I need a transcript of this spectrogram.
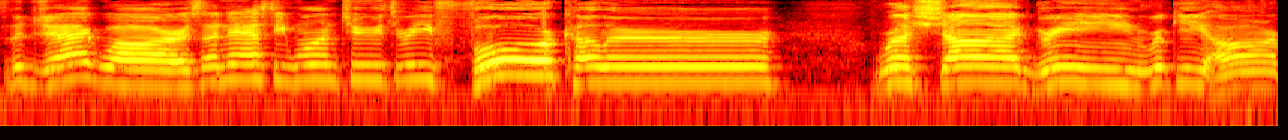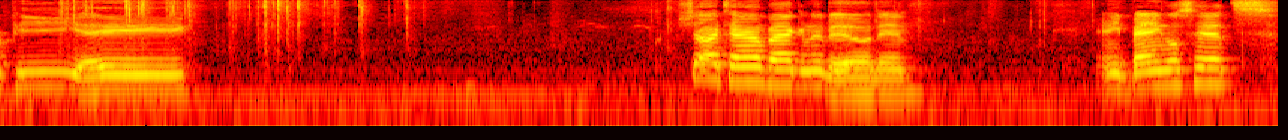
For the Jaguars, a nasty one, two, three, four color. Rashad Greene, rookie RPA. Shot Town back in the building. Any Bengals hits?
